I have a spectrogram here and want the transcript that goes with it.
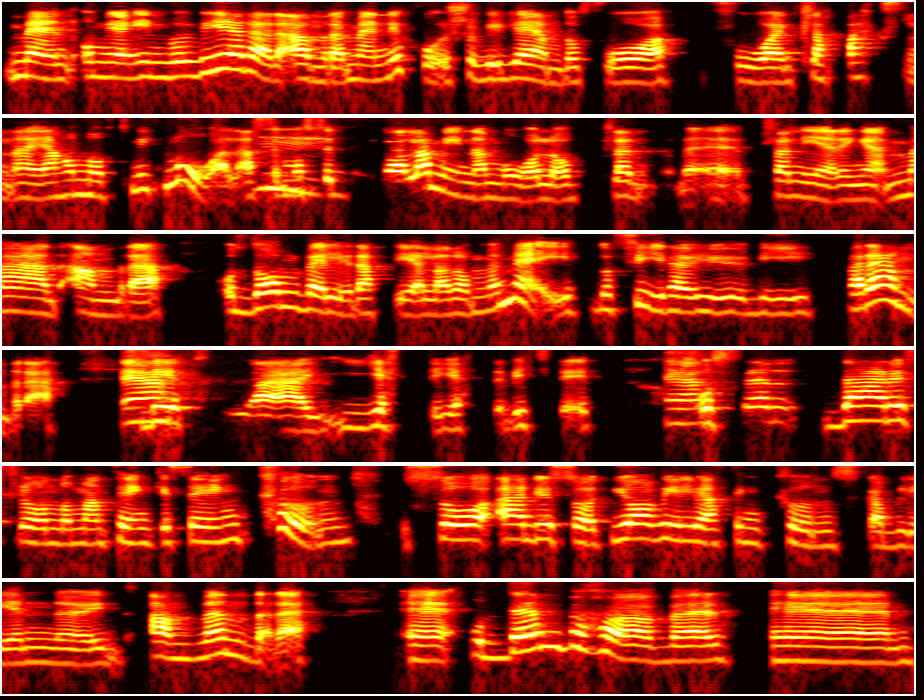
Men om jag involverar andra människor så vill jag ändå få, få en klapp på axeln när jag har nått mitt mål. Alltså mm. jag måste dela mina mål och plan, eh, planeringar med andra och de väljer att dela dem med mig. Då firar ju vi varandra. Ja. Det tror jag är jätte, jätteviktigt. Ja. Och sen därifrån om man tänker sig en kund så är det ju så att jag vill ju att en kund ska bli en nöjd användare. Eh, och den behöver eh,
